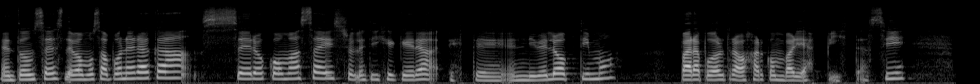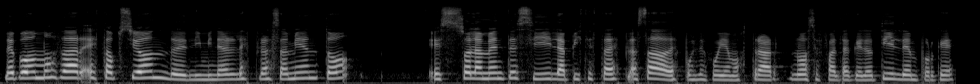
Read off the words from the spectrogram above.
Entonces le vamos a poner acá 0,6, yo les dije que era este, el nivel óptimo para poder trabajar con varias pistas, ¿sí? Le podemos dar esta opción de eliminar el desplazamiento, es solamente si la pista está desplazada, después les voy a mostrar, no hace falta que lo tilden porque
